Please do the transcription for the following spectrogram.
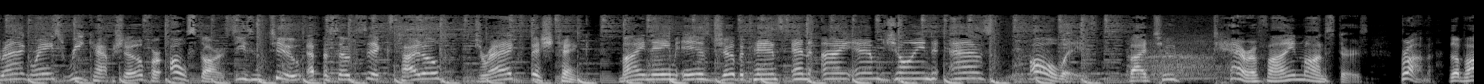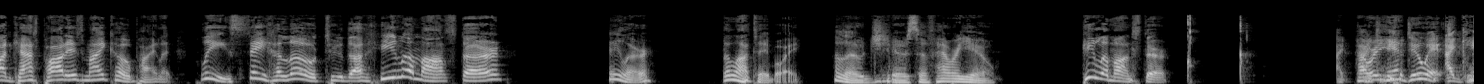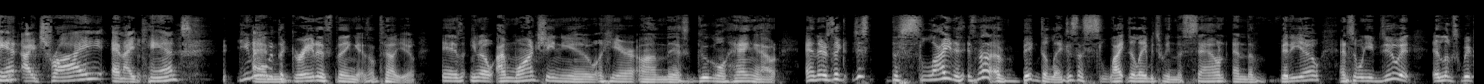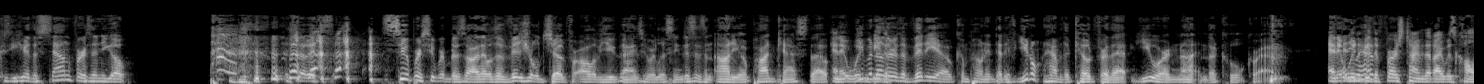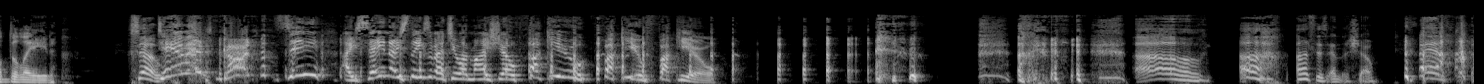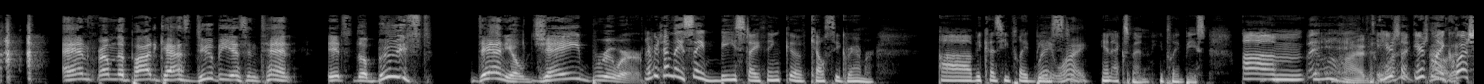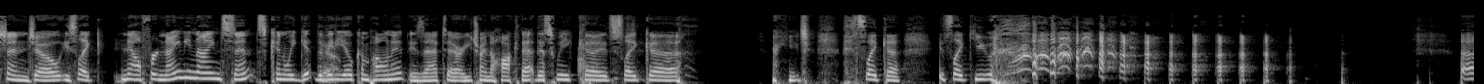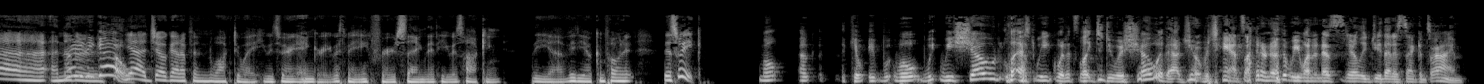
Drag Race recap show for All Stars Season 2, Episode 6, titled Drag Fish Tank. My name is Joe Batance, and I am joined, as always, by two terrifying monsters. From the podcast pod is my co-pilot. Please say hello to the Gila monster, Taylor, the latte boy. Hello, Joseph. How are you? Gila monster. I, How I can't do it. I can't. I try and I can't. You know what the greatest thing is, I'll tell you, is, you know, I'm watching you here on this Google Hangout, and there's like just the slightest, it's not a big delay, just a slight delay between the sound and the video. And so when you do it, it looks weird because you hear the sound first and you go, so it's super, super bizarre. That was a visual joke for all of you guys who are listening. This is an audio podcast though. And it wouldn't even though the- there's a video component that if you don't have the code for that, you are not in the cool crowd. And it Anyway, wouldn't be have- the first time that I was called delayed. So, Damn it! God, see, I say nice things about you on my show. Fuck you. Fuck you. Fuck you. Oh, uh, let's just end the show. And, and from the podcast Dubious Intent, it's the beast, Daniel J. Brewer. Every time they say Beast, I think of Kelsey Grammer. Uh, because he played Wait, Beast why? in X-Men. He played Beast. Um, God. here's, here's my question, Joe. Is like, now for 99 cents, can we get the Yeah. video component? Is that, uh, are you trying to hawk that this week? Uh, it's like, uh, you, it's like, uh, it's like you, uh, another, Where did he go? yeah, Joe got up and walked away. He was very angry with me for saying that he was hawking the, uh, video component this week. Well, okay, well, we, we showed last week what it's like to do a show without Joe Chance. I don't know that we want to necessarily do that a second time.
